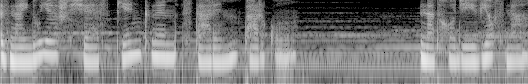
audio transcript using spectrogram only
Znajdujesz się w pięknym, starym parku. Nadchodzi wiosna.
